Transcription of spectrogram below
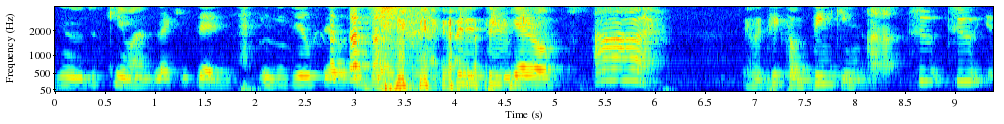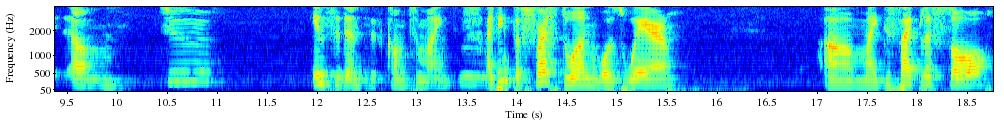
you know just came and like you said in the jail cell, just like, Sit it through. get up. Ah, it would take some thinking. Uh, two, two, um, two incidences come to mind. I think the first one was where um, my discipler saw.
